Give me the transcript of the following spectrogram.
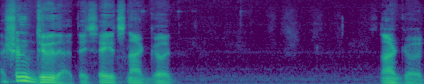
I shouldn't do that. They say it's not good. It's not good.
